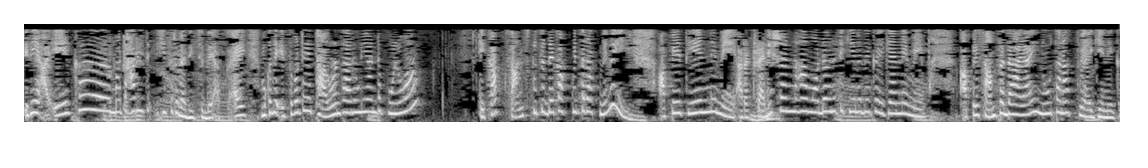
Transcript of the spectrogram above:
ඉතින් ඒක මට හරියට හිතට වැදිච්ච දෙයක්. ඇයි මොකද එතකොට තරුණ තරුණියන්ට පුළුවන් එකක් සංස්කෘති දෙකක් විතරක් නෙවෙයි. අපේ තියෙන්නේ මේ අර ට්‍රැඩිෂන් හා මොඩර්නිටි කියන දෙක. ඒ කියන්නේ මේ අපේ සම්ප්‍රදායයි නූතනත්වයයි කියන එක.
